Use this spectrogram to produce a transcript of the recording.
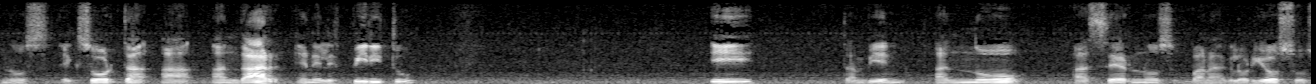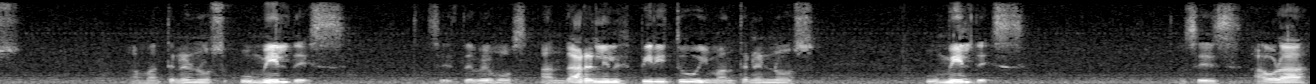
nos exhorta a andar en el Espíritu y también a no hacernos vanagloriosos, a mantenernos humildes. Entonces debemos andar en el Espíritu y mantenernos humildes. Entonces ahora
